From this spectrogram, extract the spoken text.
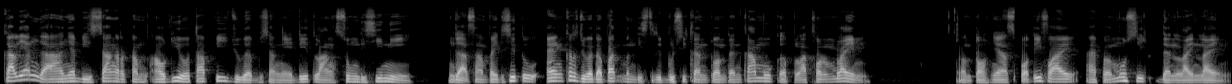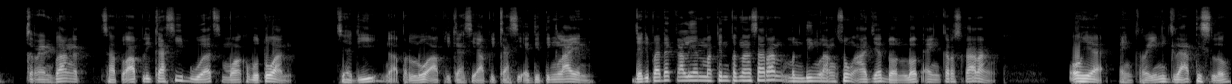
kalian nggak hanya bisa ngerekam audio, tapi juga bisa ngedit langsung di sini. Nggak sampai di situ, Anchor juga dapat mendistribusikan konten kamu ke platform lain. Contohnya Spotify, Apple Music, dan lain-lain. Keren banget, satu aplikasi buat semua kebutuhan. Jadi nggak perlu aplikasi-aplikasi editing lain. Daripada kalian makin penasaran, mending langsung aja download Anchor sekarang. Oh ya, Anchor ini gratis loh.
